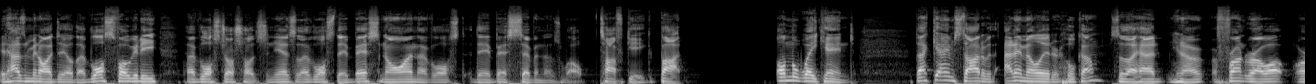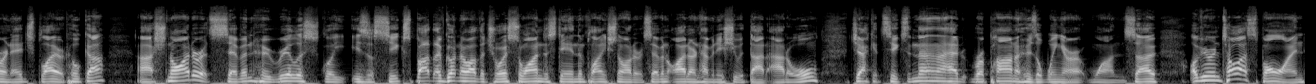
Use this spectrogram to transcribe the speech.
it hasn't been ideal. They've lost Fogarty, they've lost Josh Hodgson, yeah, so they've lost their best nine, they've lost their best seven as well. Tough gig, but on the weekend, that game started with Adam Elliott at hooker. So they had, you know, a front rower or an edge player at hooker. Uh, Schneider at seven, who realistically is a six, but they've got no other choice. So I understand them playing Schneider at seven. I don't have an issue with that at all. Jack at six. And then they had Rapana, who's a winger at one. So of your entire spine,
